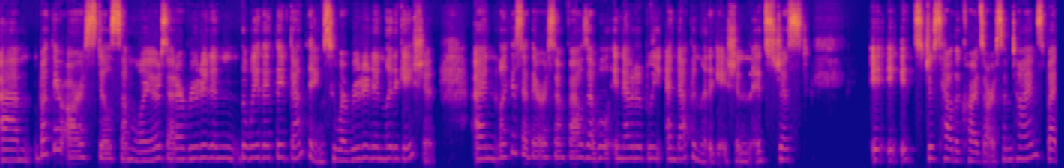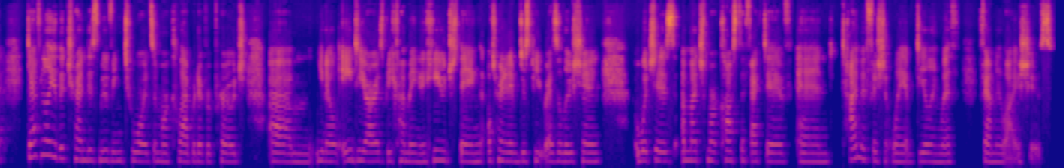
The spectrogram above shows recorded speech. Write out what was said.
Um, but there are still some lawyers that are rooted in the way that they've done things, who are rooted in litigation. And like I said, there are some files that will inevitably end up in litigation. It's just it, it, it's just how the cards are sometimes, but definitely the trend is moving towards a more collaborative approach. Um, you know, ADR is becoming a huge thing, alternative dispute resolution, which is a much more cost effective and time efficient way of dealing with family law issues.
